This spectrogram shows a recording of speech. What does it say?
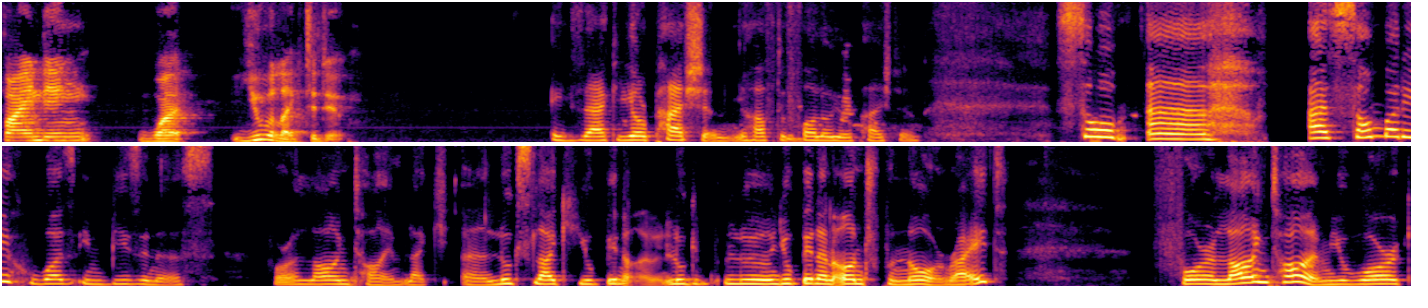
finding what you would like to do exactly your passion you have to follow your passion so uh, as somebody who was in business for a long time. Like uh, looks like you've been uh, look you've been an entrepreneur, right? For a long time, you work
